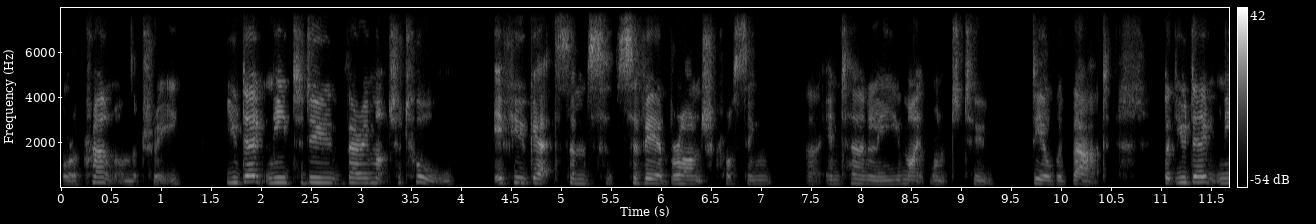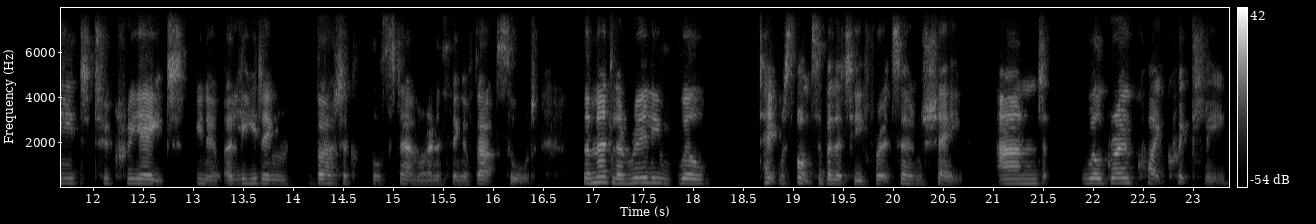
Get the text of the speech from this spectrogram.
or a crown on the tree, you don't need to do very much at all. If you get some severe branch crossing uh, internally, you might want to deal with that but you don't need to create, you know, a leading vertical stem or anything of that sort. The medlar really will take responsibility for its own shape and will grow quite quickly.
